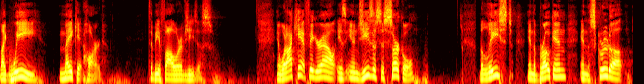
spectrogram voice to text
Like we make it hard to be a follower of Jesus. And what I can't figure out is in Jesus' circle, the least and the broken and the screwed up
